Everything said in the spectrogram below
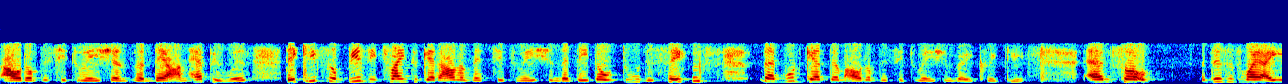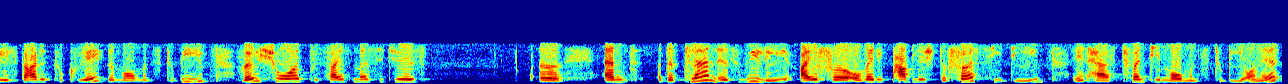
out of the situations that they are unhappy with. They keep so busy trying to get out of that situation that they don't do the things that would get them out of the situation very quickly. And so this is why I started to create the moments to be very short, precise messages. Uh, and the plan is really, I've uh, already published the first CD. It has 20 moments to be on it.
